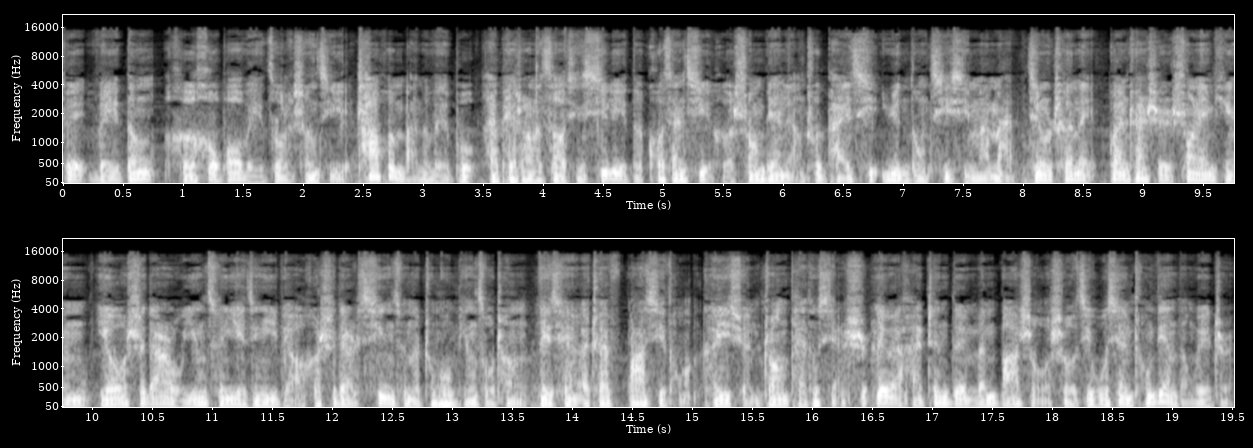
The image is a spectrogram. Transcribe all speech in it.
对尾灯和后包围做了升级。插混版的尾部还配上了造型犀利的扩散器和双边两出的排气，运动气息满满。进入车内，贯穿式双联屏由10.25英寸液晶仪表和10.7英寸的中控屏组成，内嵌 HF8 系统，可以选装抬头显示。另外还针对门把手、手机无线线充电等位置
